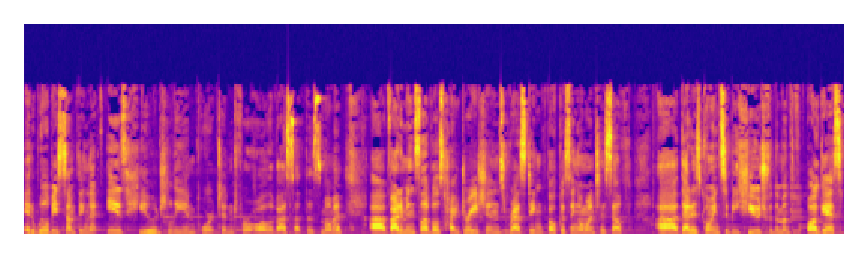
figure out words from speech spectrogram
It will be something that is hugely important for all of us at this moment. Uh, vitamins levels, hydrations, resting, focusing on to self. Uh, that is going to be huge for the month of August.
